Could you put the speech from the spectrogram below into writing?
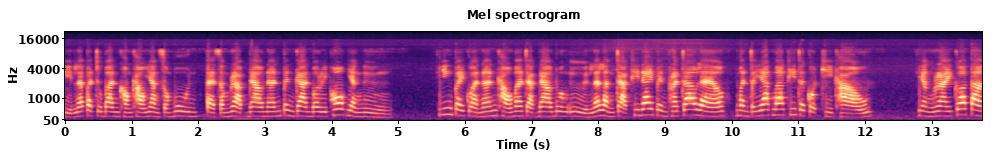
ดีตและปัจจุบันของเขาอย่างสมบูรณ์ แต่สำหรับดาวนั้นเป็นการบริโภคอย่างหนึ่ง ยิ่งไปกว่านั้นเขามาจากดาวดวงอื่น และหลังจากที่ได้เป็นพระเจ้าแล้ว มันจะยากมากที่จะกดขี่เขาอย่างไรก็ตาม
